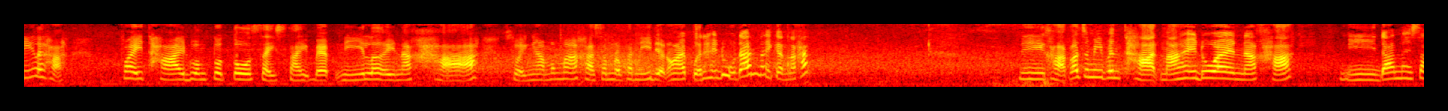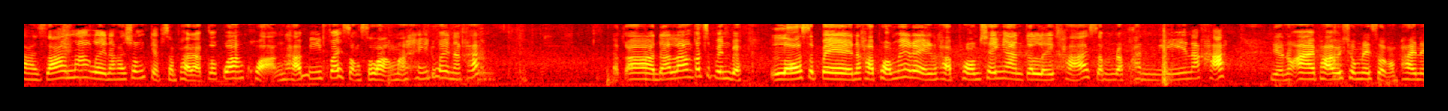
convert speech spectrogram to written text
นี้เลยค่ะ ไฟท้ายดวงโตๆใสๆแบบนี้เลยนะคะ สวยงามมากๆค่ะสำหรับคันนี้เดี๋ยวน้องไอเปิดให้ดูด้านในกันนะคะ นี่ค่ะก็จะมีเป็นถาดมาให้ด้วยนะคะนี่ด้านในสะอาดซ่านมากเลยนะคะ ช่องเก็บสัมภาระก็กว้างขวางนะคะมีไฟส่องสว่างมาให้ด้วยนะคะ แล้วก็ด้านล่างก็จะเป็นแบบล้อสเปรย์นะคะ พร้อมไม่แรงนะคะ พร้อมใช้งานกันเลยค่ะสำหรับคันนี้นะคะ เดี๋ยวน้องอายพาไปชมในส่วนของภายใน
